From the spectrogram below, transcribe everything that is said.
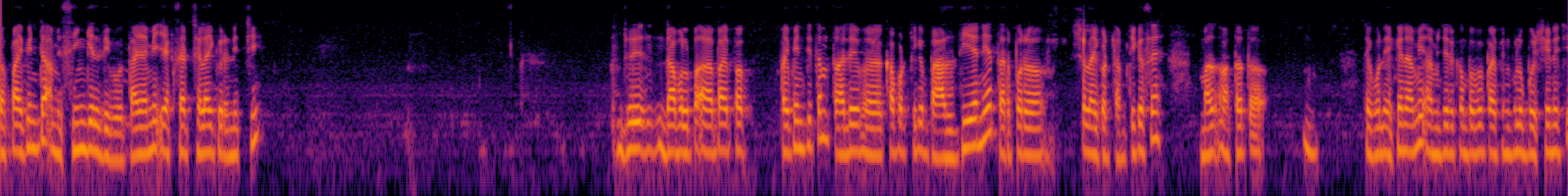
তো পাইপিংটা আমি সিঙ্গেল দিব, তাই আমি এক সাইড সেলাই করে নিচ্ছি। যদি ডাবল পাইপিং দিতাম, তাহলে কাপড়টিকে বাল দিয়ে নিয়ে তারপর সেলাই করতাম, ঠিক আছে? অর্থাৎ দেখুন, এখানে আমি আমি যেরকমভাবে পাইপিংগুলো বসিয়ে নিয়েছি,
